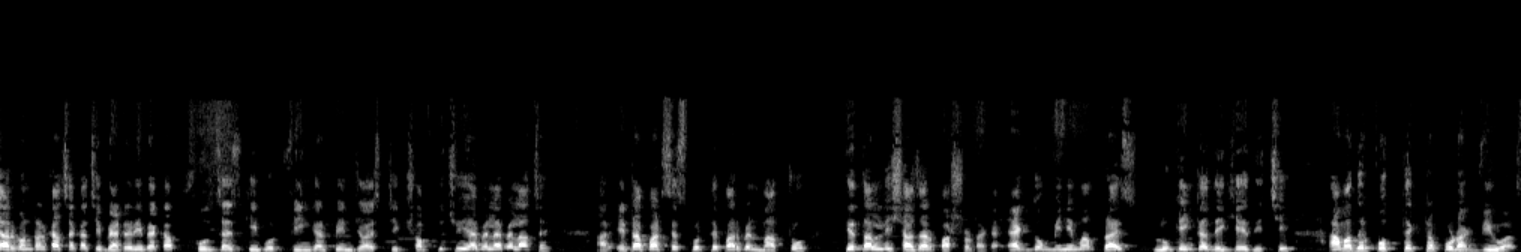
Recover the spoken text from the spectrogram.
চার ঘণ্টার কাছাকাছি battery backup full size keyboard fingerprint joystick সবকিছুই অ্যাভেলেবেল আছে। আর এটা পারচেস করতে পারবেন মাত্র তেতাল্লিশ হাজার পাঁচশো টাকা। একদম মিনিমাম প্রাইস লুকিংটা দেখিয়ে দিচ্ছি। আমাদের প্রত্যেকটা প্রোডাক্ট ভিউয়ার্স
